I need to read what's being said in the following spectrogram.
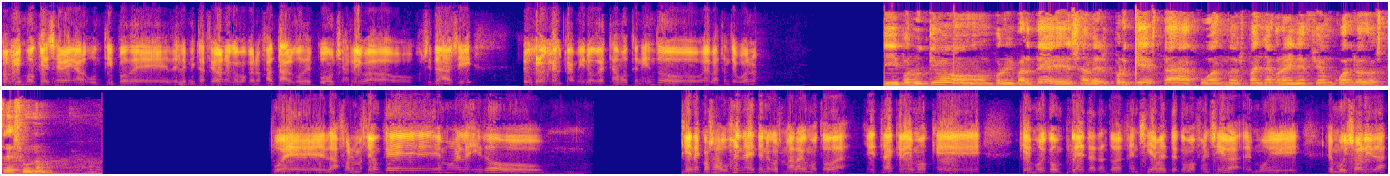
lo mismo que se ven algún tipo de, limitaciones, como que nos falta algo de punch arriba o cositas así, yo creo que el camino que estamos teniendo es bastante bueno. Y por último, por mi parte, saber por qué está jugando España con la alineación 4-2-3-1 pues la formación que hemos elegido tiene cosas buenas y tiene cosas malas como todas. Esta creemos que, es muy completa, tanto defensivamente como ofensiva, es muy, es muy sólida.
